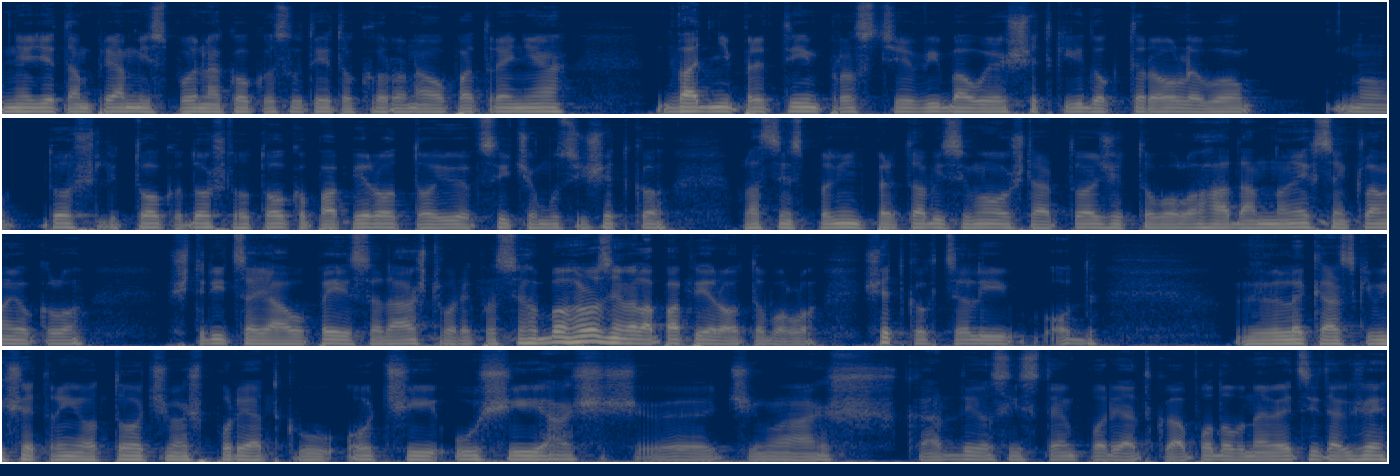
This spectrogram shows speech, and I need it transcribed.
nejde tam priamy spoj, nakoľko sú tieto korona opatrenia. Dva dní predtým proste vybavuješ všetkých doktorov, lebo no, došli toľko, došlo toľko papierov to UFC, čo musí všetko vlastne splniť preto, aby si mohol štartovať, že to bolo, hádam, no nechcem klamať okolo 40 alebo 50 A4, proste hrozne veľa papierov to bolo. Všetko chceli od lekárske vyšetrenie od toho, či máš v poriadku oči, uši, až e, či máš kardiosystém v poriadku a podobné veci, takže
